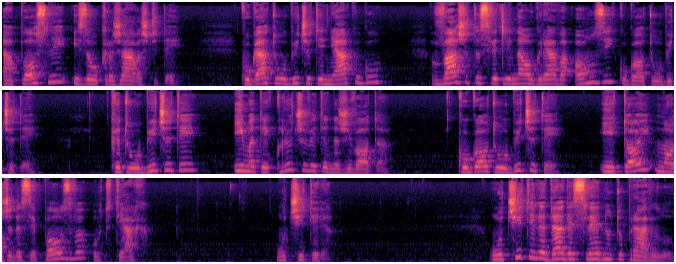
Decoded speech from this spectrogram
а после и за окръжаващите. Когато обичате някого, вашата светлина огрява онзи, когато обичате. Като обичате, имате ключовете на живота. Когато обичате, и той може да се ползва от тях. Учителя Учителя даде следното правило.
